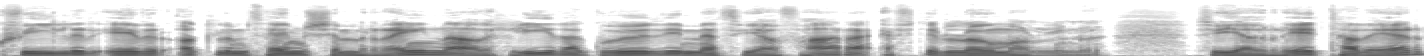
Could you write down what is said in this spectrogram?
kvílir yfir öllum þeim sem reyna að hlýða Guði með því að fara eftir lögmálinu, því að reytað er,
